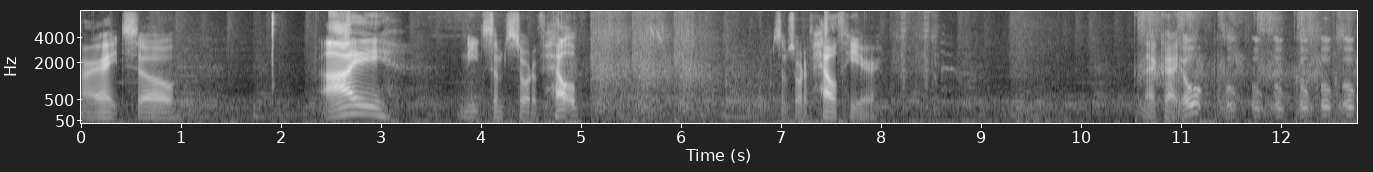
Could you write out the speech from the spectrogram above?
Alright, so I need some sort of help. Some sort of health here. That guy. Oh, oop, oop, oop, oop, oop, oop.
